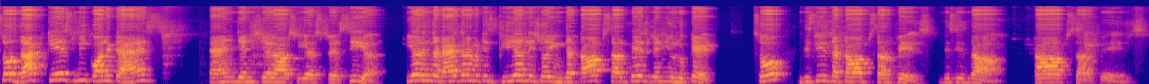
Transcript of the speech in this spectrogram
So that case we call it as tangential or shear stress. Here. Here in the diagram, it is clearly showing the top surface when you look at. So this is the top surface. This is the top surface.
